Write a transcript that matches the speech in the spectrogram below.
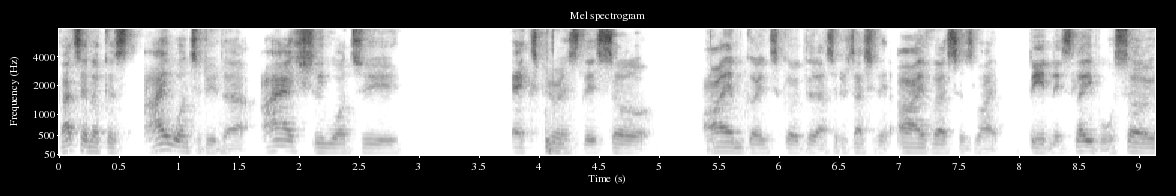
But I say no, because I want to do that. I actually want to experience this, so I am going to go do that. So it's actually I versus like being this label. So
